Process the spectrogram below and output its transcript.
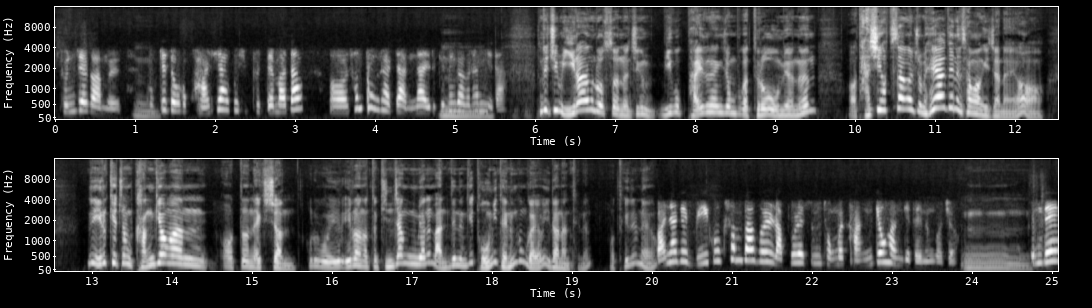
존재감을 음. 국제적으로 과시하고 싶을 때마다 어, 선택을 하지 않나 이렇게 음. 생각을 합니다. 근데 지금 이란으로서는 지금 미국 바이든 행정부가 들어오면은 어, 다시 협상을 좀 해야 되는 상황이잖아요. 근데 이렇게 좀 강경한 어떤 액션 그리고 이런 어떤 긴장 국면을 만드는 게 도움이 되는 건가요? 이란한테는 어떻게 되나요? 만약에 미국 선박을 납포했으면 정말 강경한 게 되는 거죠. 음. 근데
